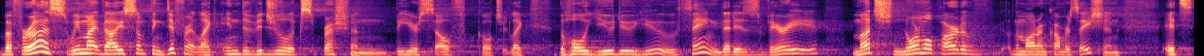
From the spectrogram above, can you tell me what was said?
But for us, we might value something different, like individual expression, be yourself culture, like the whole you do you thing that is very much normal part of the modern conversation. It's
